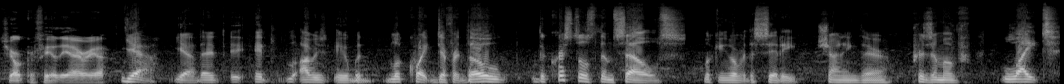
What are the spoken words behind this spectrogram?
geography of the area. Yeah, yeah. That it, it obviously it would look quite different, though. The crystals themselves, looking over the city, shining their prism of light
